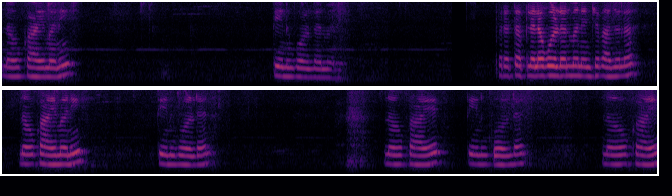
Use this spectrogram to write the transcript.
नऊ काळे मणी तीन गोल्डन मणी परत आपल्याला गोल्डन मण्यांच्या बाजूला नऊ काळे मणी तीन गोल्डन नऊ काळे तीन गोल्डन नऊ काळे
